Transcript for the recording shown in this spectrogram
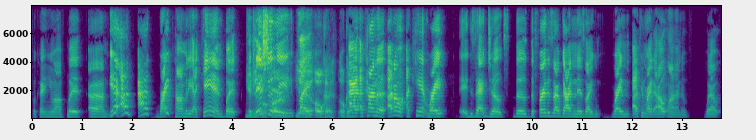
for cutting you off, but um, yeah, I I write comedy. I can, but you initially, yeah, like okay, okay. I, I kind of I don't I can't write exact jokes. The the furthest I've gotten is like writing. I can write an outline of well,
